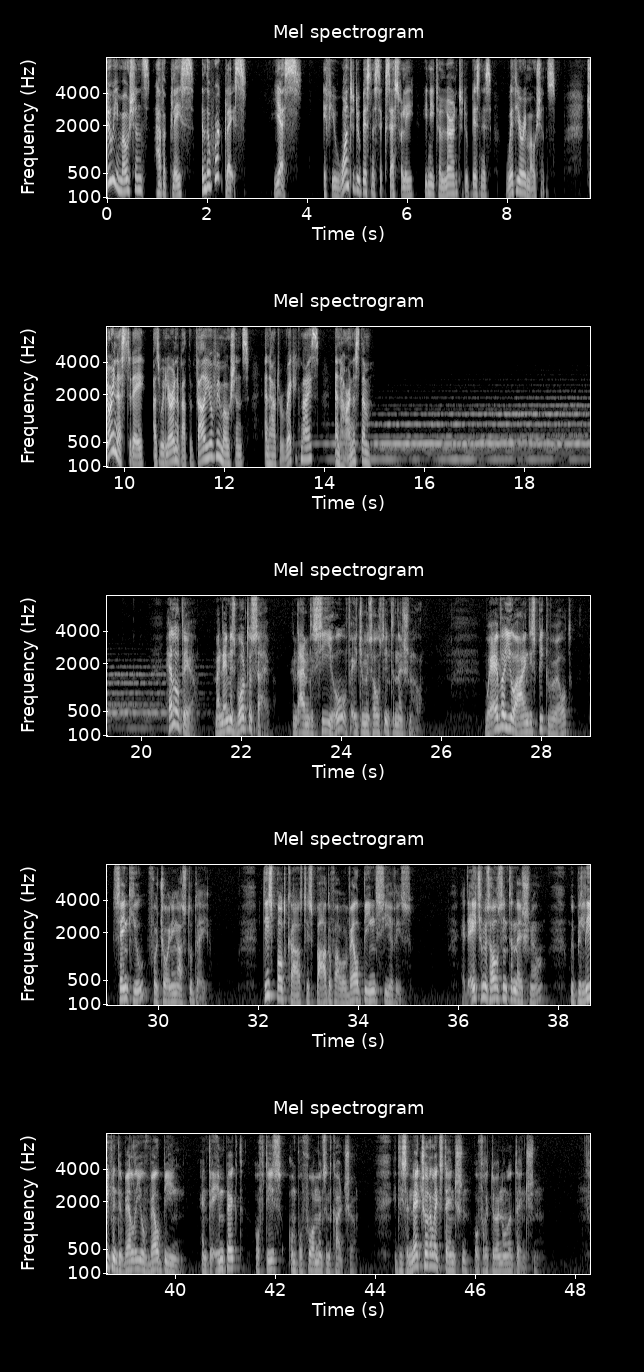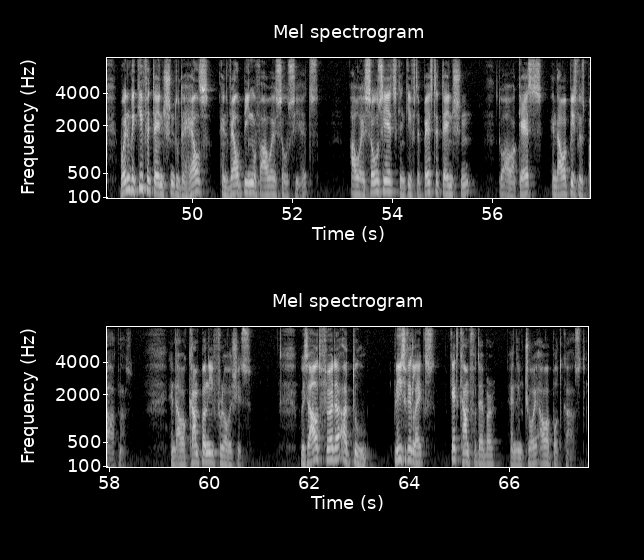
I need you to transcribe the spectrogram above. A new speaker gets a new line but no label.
Do emotions have a place in the workplace? Yes. If you want to do business successfully, you need to learn to do business with your emotions. Join us today as we learn about the value of emotions and how to recognize and harness them.
Hello there. My name is Walter Seib, and I'm the CEO of HMS Host International. Wherever you are in this big world, thank you for joining us today. This podcast is part of our well-being series. At HMS Host International, we believe in the value of well-being and the impact of this on performance and culture. It is a natural extension of return on attention. When we give attention to the health and well-being of our associates, our associates can give the best attention to our guests and our business partners and our company flourishes. Without further ado, please relax, get comfortable, and enjoy our podcast.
